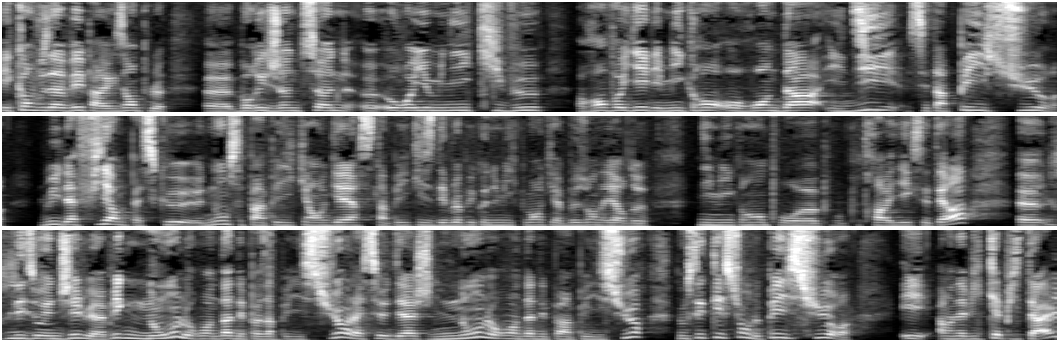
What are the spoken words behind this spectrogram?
Et quand vous avez, par exemple, euh, Boris Johnson euh, au Royaume-Uni qui veut renvoyer les migrants au Rwanda, il dit c'est un pays sûr. Lui, il affirme parce que euh, non, c'est pas un pays qui est en guerre, c'est un pays qui se développe économiquement, qui a besoin d'ailleurs d'immigrants pour, pour, pour travailler, etc. Les ONG lui répliquent non, le Rwanda n'est pas un pays sûr. La CEDH dit non, le Rwanda n'est pas un pays sûr. Donc cette question de pays sûr est, à mon avis, capitale.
